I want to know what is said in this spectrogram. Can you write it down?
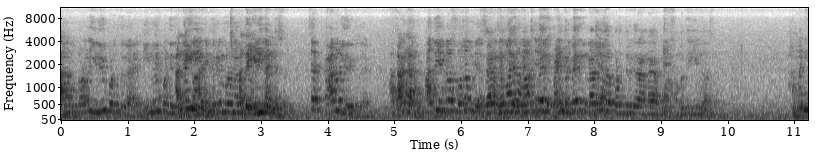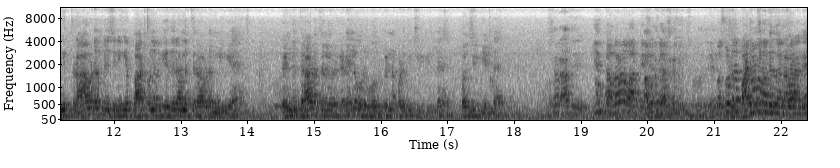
அவங்க தொடர்ந்து இழிவுபடுத்துறது வேற. நீங்களும் அந்த பண்ணிருக்கீங்க. இழிவு சாதி என்ன? பெரும்பெரும் அந்த இழிவு என்ன சொல்லு? சார் காணொலி இருக்கு சார். அதாங்க அது. அது எங்களால சொல்ல முடியாது. சார் அந்த ரெண்டு மாதிரி ரெண்டு பேர் வார்த்தையை ரெண்டு பேருக்கு நடுவுல பயன்படுத்திருக்கீங்க. படுத்திருக்கிறாங்க அப்படின்னு சொல்றது ஈவு தான் சார். ஆமா நீங்க திராவிடம் பேசுனீங்க பார்ப்பனருக்கு எதிரான திராவிடம் நீங்க. ரெண்டு திராவிட தலைவருக்கு இடையில ஒரு ஒரு பெண்ணை படிப்பிச்சிருக்கீங்க படிச்சிருக்கீங்க சார் அது தவறான வார்த்தை சொல்றது. இப்ப சொல்ற படுத்திருக்கிறது தவறாங்க.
